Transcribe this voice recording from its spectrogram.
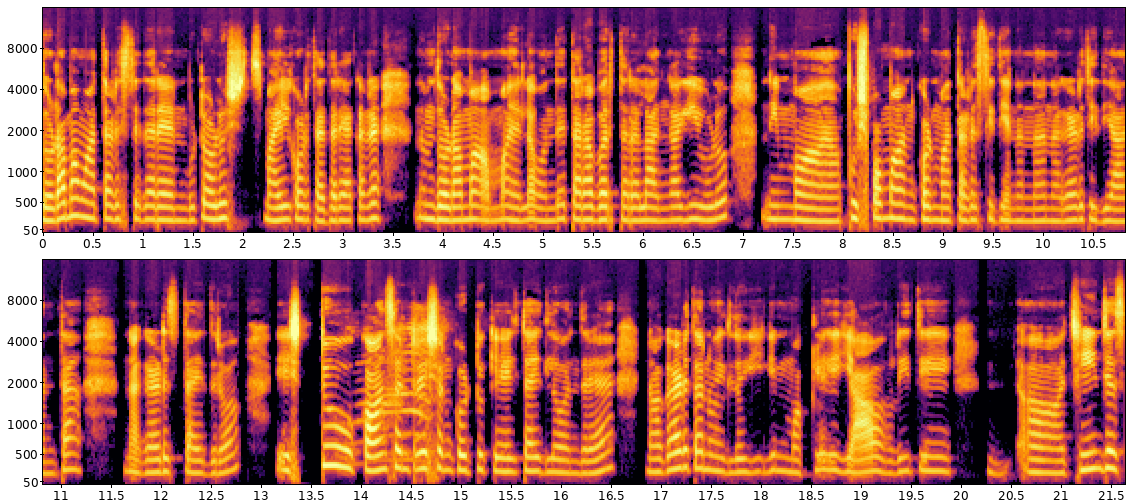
ದೊಡ್ಡಮ್ಮ ಮಾತಾಡಿಸ್ತಿದ್ದಾರೆ ಅಂದ್ಬಿಟ್ಟು ಅವಳು ಸ್ಮೈಲ್ ಕೊಡ್ತಾ ಇದ್ದಾರೆ ಯಾಕಂದರೆ ನಮ್ಮ ದೊಡ್ಡಮ್ಮ, ಅಮ್ಮ ಎಲ್ಲ ಒಂದೇ ಥರ ಬರ್ತಾರಲ್ಲ, ಹಂಗಾಗಿ ಇವಳು ನಿಮ್ಮ ಪುಷ್ಪಮ್ಮ ಅಂದ್ಕೊಂಡು ಮಾತಾಡಿಸ್ತಿದ್ಯಾ, ನನ್ನ ನಗಾಡ್ತಿದ್ಯಾ ಅಂತ ನಗಾಡಿಸ್ತಾ ಇದ್ರು. ಎಷ್ಟು ಕಾನ್ಸಂಟ್ರೇಷನ್ ಕೊಟ್ಟು ಕೇಳ್ತಾ ಇದ್ಲು ಅಂದರೆ ನಗಾಡ್ತಾನೂ ಇದ್ಲು. ಈಗಿನ ಮಕ್ಕಳಿಗೆ ಯಾವ ರೀತಿ ಚೇಂಜಸ್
